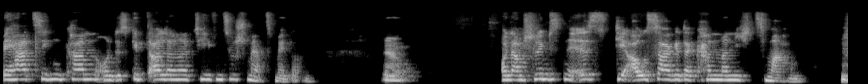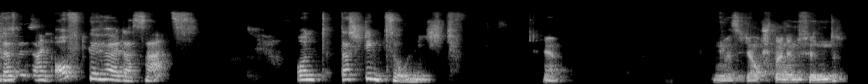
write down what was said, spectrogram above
beherzigen kann und es gibt Alternativen zu Schmerzmitteln. Ja. Und am schlimmsten ist die Aussage, da kann man nichts machen. Das ist ein oft gehörter Satz und das stimmt so nicht. Ja. Was ich auch spannend finde,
